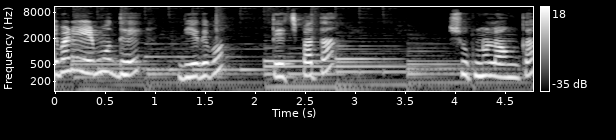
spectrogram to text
এবারে এর মধ্যে দিয়ে দেব তেজপাতা, শুকনো লঙ্কা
